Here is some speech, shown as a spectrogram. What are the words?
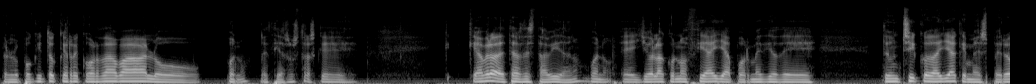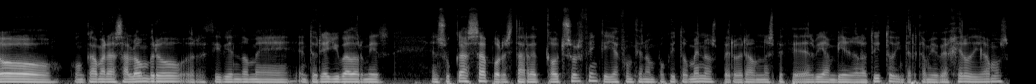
Pero lo poquito que recordaba, lo. Bueno, decías, ostras, que. ¿Qué habrá detrás de esta vida? ¿no? Bueno, eh, yo la conocí a ella por medio de, de un chico de allá que me esperó con cámaras al hombro, recibiéndome. En teoría, yo iba a dormir en su casa por esta red Couchsurfing, que ya funciona un poquito menos, pero era una especie de Airbnb gratuito, intercambio viajero, digamos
